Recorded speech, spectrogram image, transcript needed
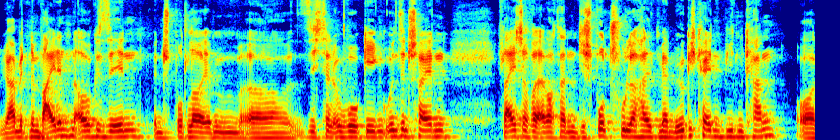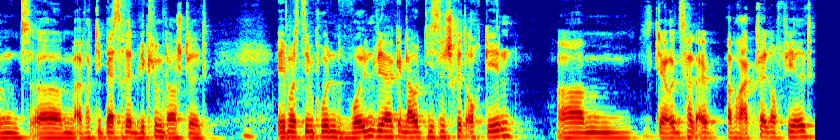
ja, mit einem weinenden Auge sehen, wenn Sportler eben äh, sich dann irgendwo gegen uns entscheiden. Vielleicht auch, weil einfach dann die Sportschule halt mehr Möglichkeiten bieten kann und ähm, einfach die bessere Entwicklung darstellt. Eben aus dem Grund wollen wir genau diesen Schritt auch gehen, ähm, der uns halt einfach aktuell noch fehlt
